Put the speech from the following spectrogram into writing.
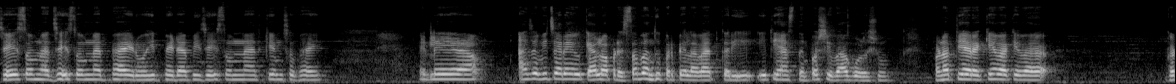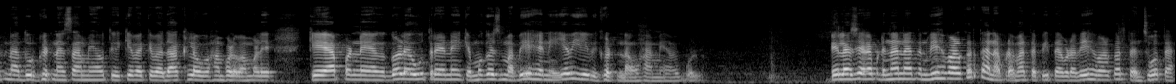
જય સોમનાથ જય સોમનાથ ભાઈ રોહિતભાઈ ડાભી, જય સોમનાથ, કેમ છો ભાઈ? એટલે આજે વિચાર આવ્યો કે હાલો આપણે સંબંધ ઉપર પહેલાં વાત કરીએ, ઇતિહાસને પછી વાગોળશું. પણ અત્યારે કેવા કેવા ઘટના, દુર્ઘટના સામે આવતી કેવા કેવા દાખલાઓ સાંભળવા મળે, કે આપણને ગળે ઉતરે નહીં, કે મગજમાં બેહે નહીં, એવી એવી ઘટનાઓ સામે આવે, બોલો. પહેલાં જ્યારે આપણે નાના હતા વહેવાળ કરતા ને આપણા માતા પિતા આપણા વહેવાળ કરતા જોતા,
